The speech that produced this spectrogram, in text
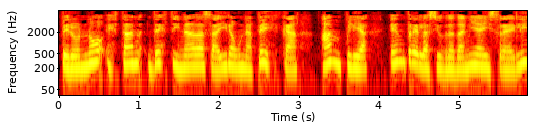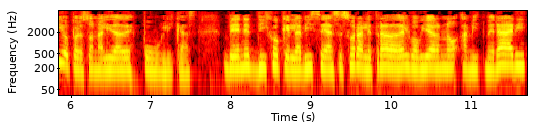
pero no están destinadas a ir a una pesca amplia entre la ciudadanía israelí o personalidades públicas. Bennett dijo que la viceasesora letrada del gobierno, Amit Merari,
